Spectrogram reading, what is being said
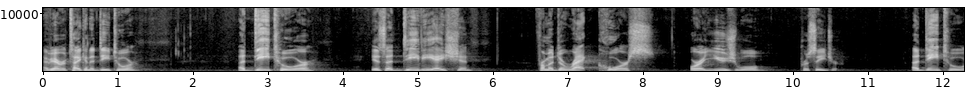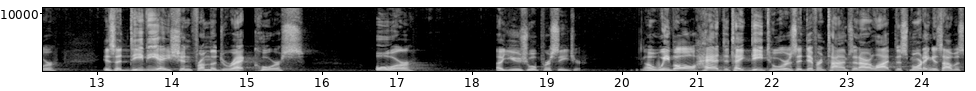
Have you ever taken a detour? A detour is a deviation from a direct course or a usual procedure. A detour is a deviation from the direct course or a usual procedure. Now, we've all had to take detours at different times in our life. This morning, as I was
